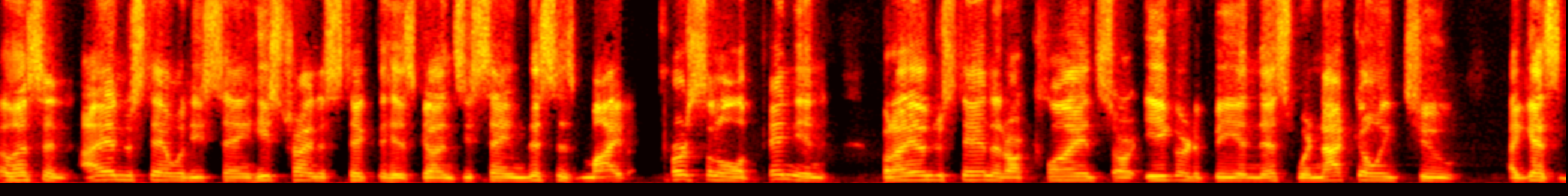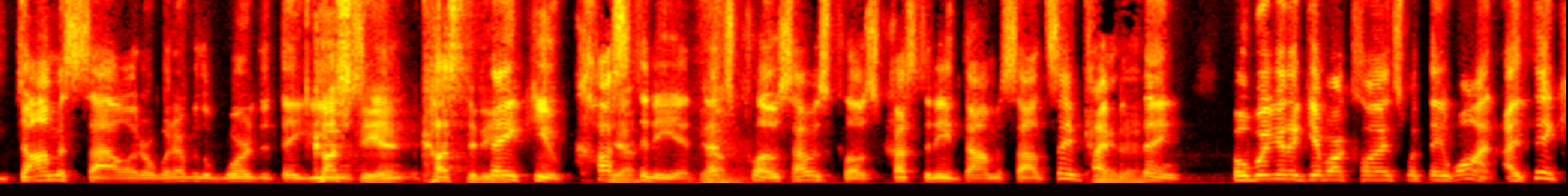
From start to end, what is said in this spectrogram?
Listen, I understand what he's saying. He's trying to stick to his guns. He's saying this is my personal opinion, but I understand that our clients are eager to be in this. We're not going to I guess domicile it or whatever the word that they use. Custody it. Custody. Thank you. Custody yeah. it. That's yeah. close. I was close. Custody, domicile, same type Kinda. of thing. But we're going to give our clients what they want. I think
